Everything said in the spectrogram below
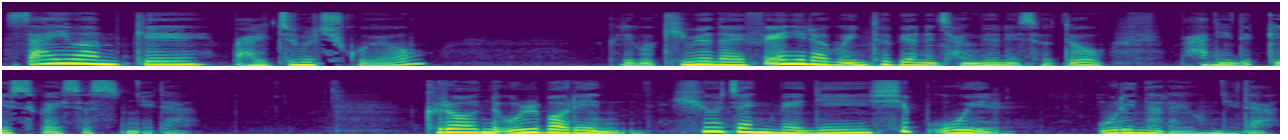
싸이와 함께 말춤을 추고요. 그리고 김연아의 팬이라고 인터뷰하는 장면에서도 많이 느낄 수가 있었습니다. 그런 울버린 휴잭맨이 15일 우리나라에 옵니다.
